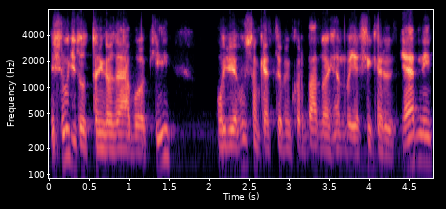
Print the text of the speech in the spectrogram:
És úgy jutottam igazából ki, hogy ugye 22 amikor Barnheimben ugye sikerült nyerni,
